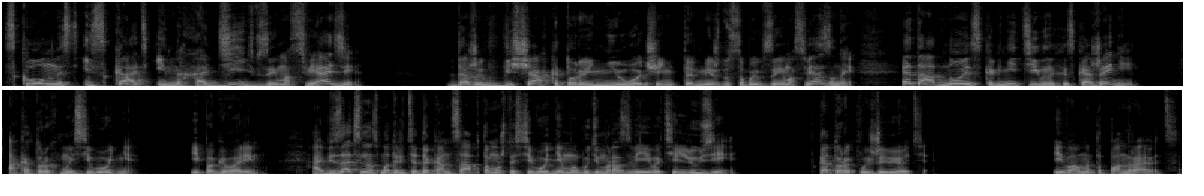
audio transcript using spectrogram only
склонность искать и находить взаимосвязи, даже в вещах, которые не очень-то между собой взаимосвязаны, это одно из когнитивных искажений, о которых мы сегодня и поговорим. Обязательно смотрите до конца, потому что сегодня мы будем развеивать иллюзии, в которых вы живете. И вам это понравится.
